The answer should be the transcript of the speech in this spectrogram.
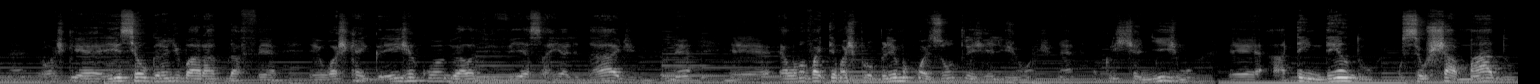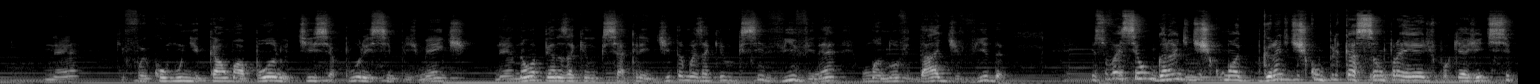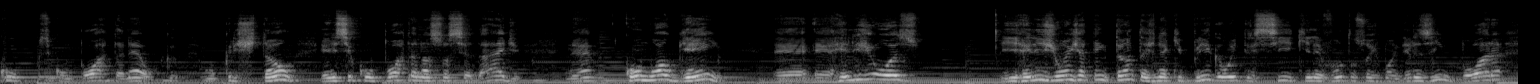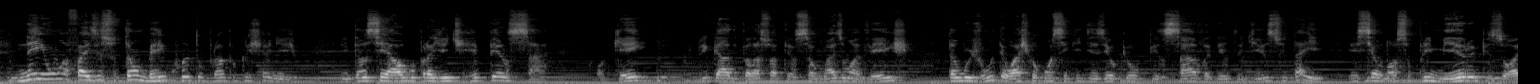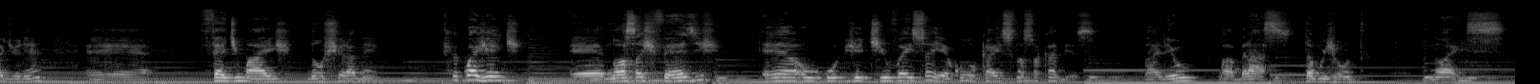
Né? Eu acho que é, esse é o grande barato da fé. Eu acho que a igreja, quando ela viver essa realidade, né, é, ela não vai ter mais problema com as outras religiões. Né? O cristianismo, é, atendendo o seu chamado, né, que foi comunicar uma boa notícia pura e simplesmente, né? não apenas aquilo que se acredita, mas aquilo que se vive, né? uma novidade de vida. Isso vai ser um grande, uma grande descomplicação para eles, porque a gente se, se comporta, né? o, o cristão ele se comporta na sociedade né? como alguém é, é, religioso. E religiões já tem tantas, né, que brigam entre si, que levantam suas bandeiras, embora nenhuma faz isso tão bem quanto o próprio cristianismo. Então, isso é algo para a gente repensar, ok? Obrigado pela sua atenção mais uma vez. Tamo junto, eu acho que eu consegui dizer o que eu pensava dentro disso e tá aí. Esse é o nosso primeiro episódio, né? É... Fé demais, não cheira bem. Fica com a gente. É... Nossas fezes é o, objetivo é isso aí, é colocar isso na sua cabeça. Valeu, um abraço, tamo junto. Nós.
